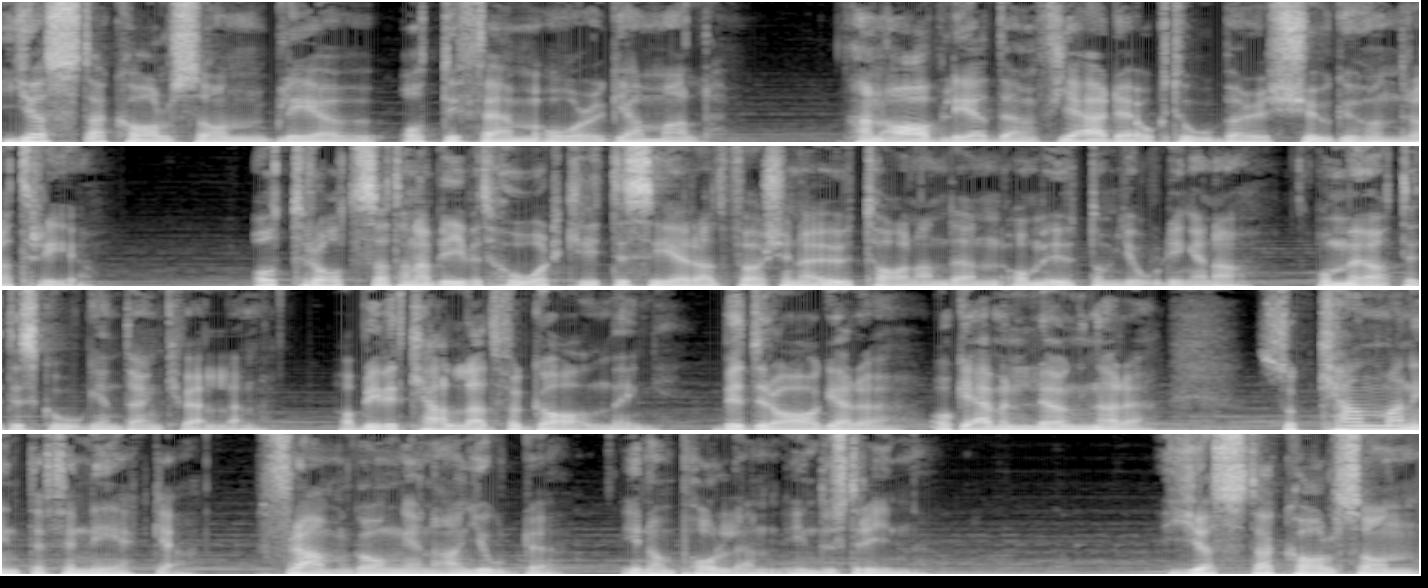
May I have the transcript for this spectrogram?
Gösta Karlsson blev 85 år gammal. Han avled den 4 oktober 2003. Och trots att han har blivit hårt kritiserad för sina uttalanden om utomjordingarna och mötet i skogen den kvällen, har blivit kallad för galning, bedragare och även lögnare så kan man inte förneka framgången han gjorde inom pollenindustrin. Gösta Karlsson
